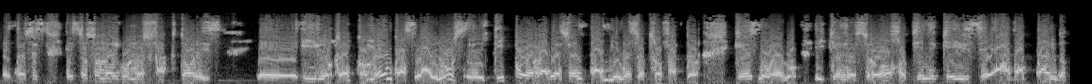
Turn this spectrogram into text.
Entonces, estos son algunos factores eh, y lo que comentas, la luz, el tipo de radiación también es otro factor que es nuevo y que nuestro ojo tiene que irse adaptando.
